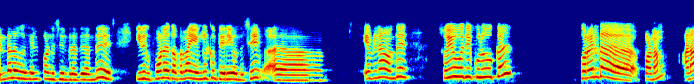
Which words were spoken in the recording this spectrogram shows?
எந்த அளவு ஹெல்ப் பண்ணுச்சுன்றது வந்து இதுக்கு போனதுக்கு அப்புறம் தான் எங்களுக்கும் தெரிய வந்துச்சு. எப்படின்னா வந்து சுய உதவி குழுக்கள் குறைந்த பணம் ஆனா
